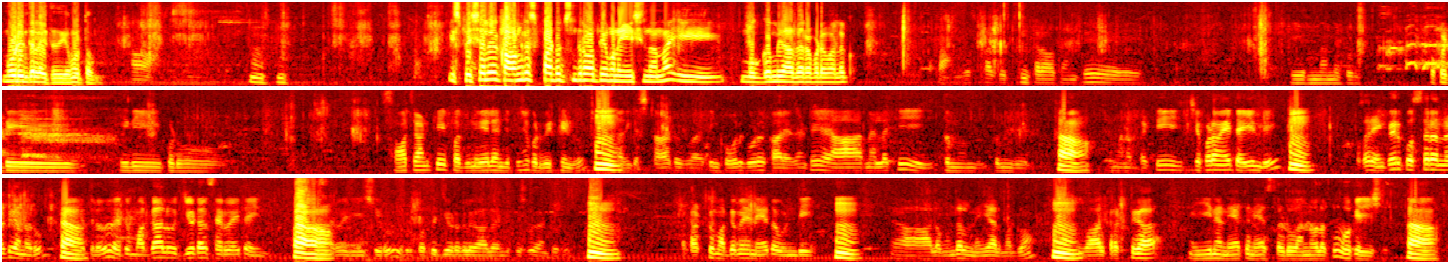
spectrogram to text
మూడింతలు అవుతుంది ఇక మొత్తం. ఈ స్పెషల్గా కాంగ్రెస్ పార్టీ వచ్చిన తర్వాత ఏమైనా చేసిందన్న? ఈ మొగ్గ మీద ఆధారపడే వాళ్ళకు? కాంగ్రెస్ పార్టీ వచ్చిన తర్వాత అంటే ఏముందండి ఇప్పుడు? ఒకటి ఇది ఇప్పుడు సంవత్సరానికి పద్దెనిమిది వేలు అని చెప్పేసి ఒకటి పెట్టిండు. అది ఇంకా స్టార్ట్ అయితే ఇంకోళ్ళు కూడా కాలేదు. అంటే ఆరు నెలలకి తొమ్మిది తొమ్మిది వేలు. మనం బట్టి చెప్పడం అయితే అయ్యింది. ఒకసారి ఎంక్వైరీకి వస్తారు అన్నట్టుగా అన్నారు. తెలియదు అయితే మగ్గాలు జీవటాకు సర్వే అయితే అయింది. సర్వే చేసిరు ఇప్పుడు కొత్త జీవటకులు కావాలని చెప్పేసి అంటారు. కరెక్ట్ మగ్గ మీద నేత ఉండి వాళ్ళ ముందర నెయ్యాలి మగ్గం. వాళ్ళు కరెక్ట్గా ఈయన నేత నేస్తాడు అన్న వాళ్ళకు ఓకే చేసారు ఆ.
